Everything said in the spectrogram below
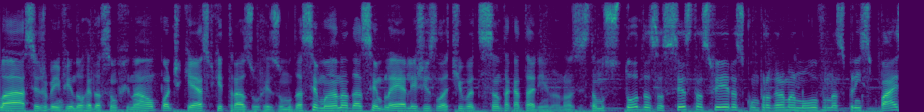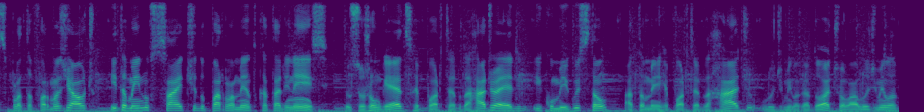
Olá, seja bem-vindo ao Redação Final, podcast que traz o resumo da semana da Assembleia Legislativa de Santa Catarina. Nós estamos todas as sextas-feiras com um programa novo nas principais plataformas de áudio e também no site do Parlamento Catarinense. Eu sou João Guedes, repórter da Rádio L, e comigo estão a também repórter da rádio, Ludmila Gadotti. Olá, Ludmila.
